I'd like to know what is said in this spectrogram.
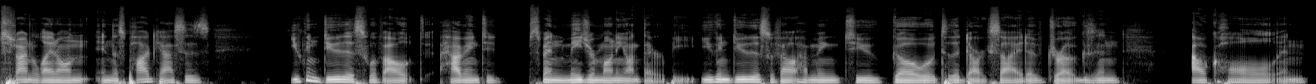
shine a light on in this podcast is you can do this without having to spend major money on therapy. You can do this without having to go to the dark side of drugs and alcohol and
